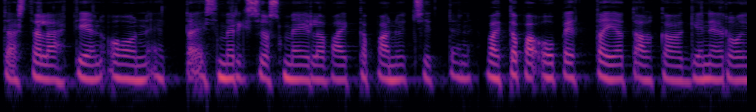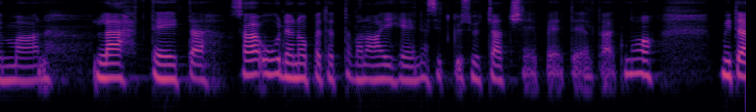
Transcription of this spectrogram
tästä lähtien on, että esimerkiksi jos meillä vaikkapa nyt sitten, vaikkapa opettajat alkaa generoimaan lähteitä, saa uuden opetettavan aiheen ja sitten kysyy ChatGPTltä, että no, mitä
